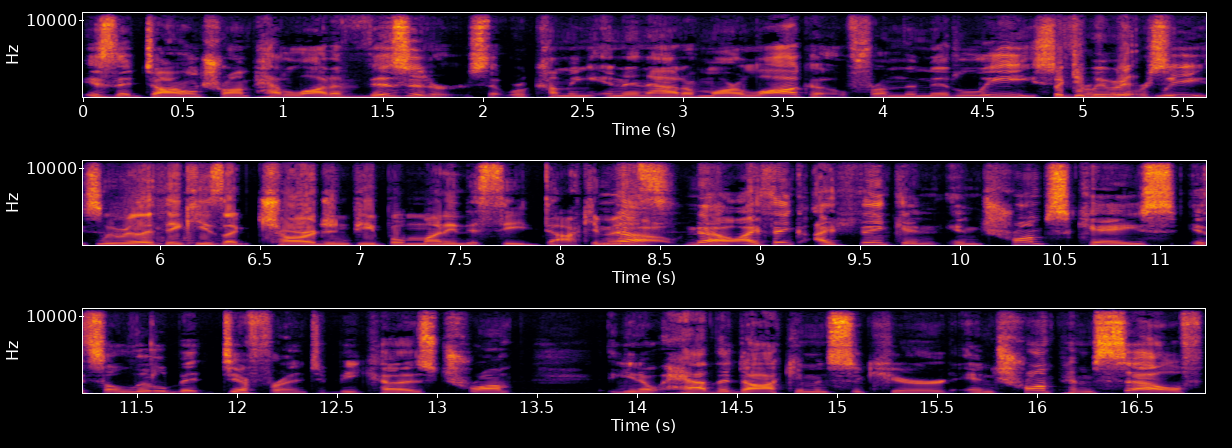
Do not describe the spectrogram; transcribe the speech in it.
is that Donald Trump had a lot of visitors that were coming in and out of Mar-Lago from the Middle East, But do we, re- we overseas. we really think he's like charging people money to see documents? No, no. I think I think in in Trump's case, it's a little bit different because Trump, you know, had the documents secured, and Trump himself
